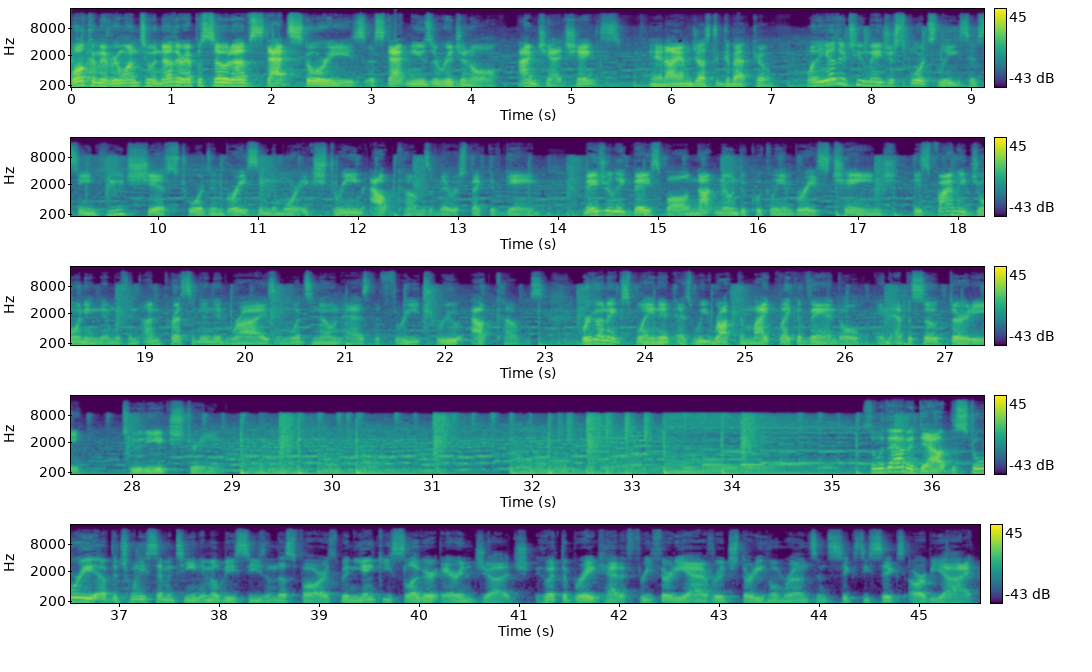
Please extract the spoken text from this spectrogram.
Welcome, everyone, to another episode of Stat Stories, a StatMuse original. I'm Chad Shanks. And I am Justin Kubatko. While the other two major sports leagues have seen huge shifts towards embracing the more extreme outcomes of their respective game, Major League Baseball, not known to quickly embrace change, is finally joining them with an unprecedented rise in what's known as the three true outcomes. We're going to explain it as we rock the mic like a vandal in episode 30 To the Extreme. So, without a doubt, the story of the 2017 MLB season thus far has been Yankee slugger Aaron Judge, who at the break had a 330 average, 30 home runs, and 66 RBI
